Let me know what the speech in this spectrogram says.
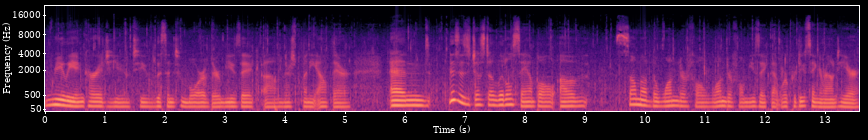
really encourage you to listen to more of their music. Um, there's plenty out there. And this is just a little sample of some of the wonderful, wonderful music that we're producing around here.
